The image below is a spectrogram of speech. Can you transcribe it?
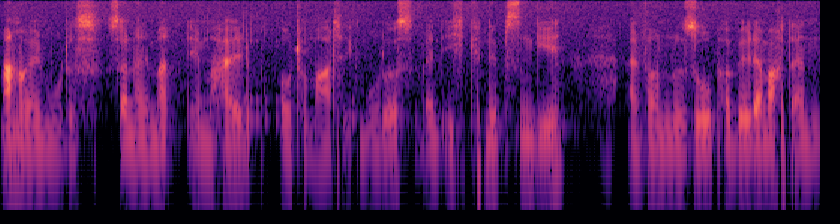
manuellen Modus, sondern im, im Halbautomatik-Modus. Wenn ich knipsen gehe, einfach nur so ein paar Bilder mache, dann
